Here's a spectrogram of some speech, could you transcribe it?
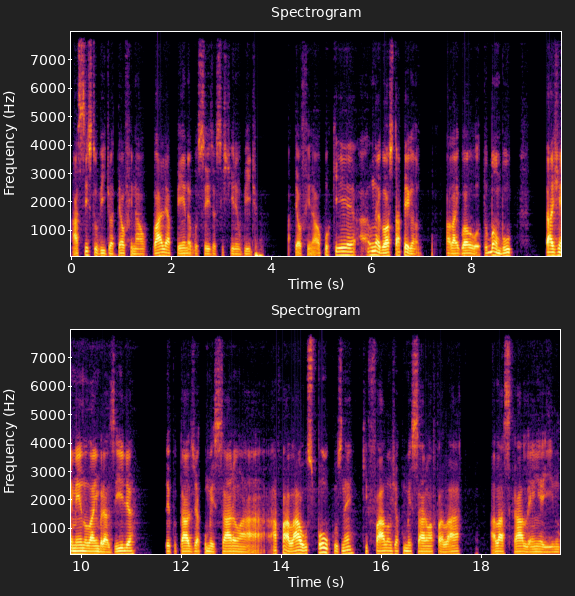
Assista o vídeo até o final. Vale a pena vocês assistirem o vídeo até o final, porque o negócio tá pegando. Falar igual o outro. O bambu tá gemendo lá em Brasília. Deputados já começaram a, a falar, os poucos, né, que falam já começaram a falar a lascar a lenha aí no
